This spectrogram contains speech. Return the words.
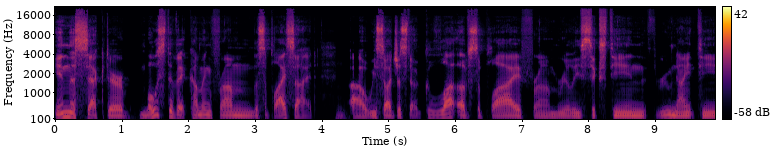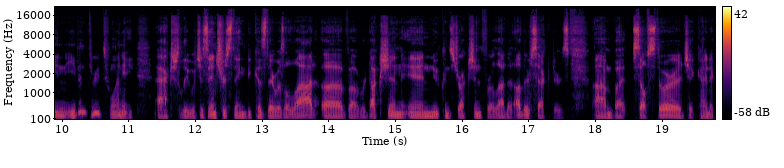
in the sector, most of it coming from the supply side. Hmm. Uh, we saw just a glut of supply from really 16 through 19, even through 20, actually, which is interesting because there was a lot of uh, reduction in new construction for a lot of other sectors. Um, but self storage, it kind of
